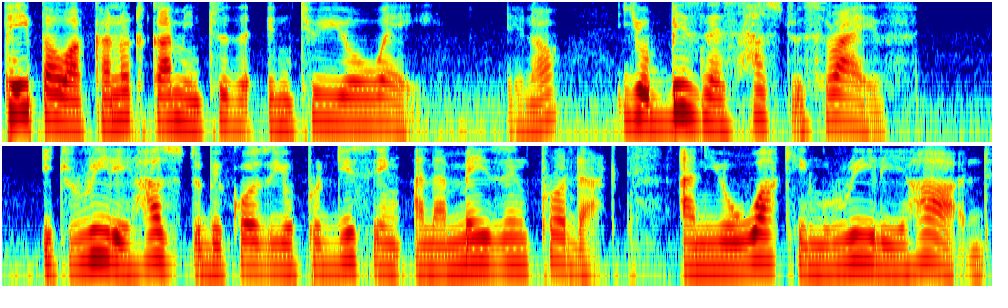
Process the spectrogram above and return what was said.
paperwork cannot come into, the, into your way. You know, your business has to thrive. It really has to because you're producing an amazing product and you're working really hard.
